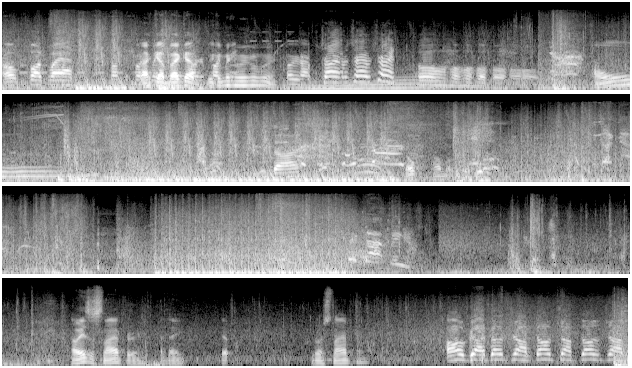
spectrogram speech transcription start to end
Oh, fuck my ass. Fuck, fuck Back me. up, back up. Fuck, Come fuck here, me. come here, come here. Fuck, I'm trying, I'm trying, I'm trying. Oh, ho, ho, ho, ho, ho. Oh. You die. Nope, almost. Oh, he's a sniper, I think. Yep. You want a sniper? Oh god, don't jump, don't jump, don't jump.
